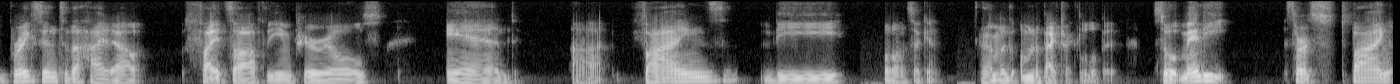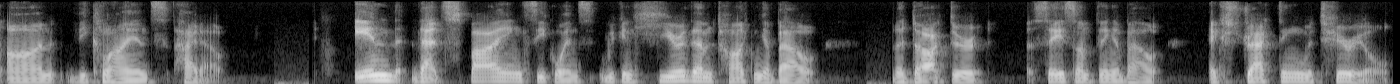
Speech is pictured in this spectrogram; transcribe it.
breaks into the hideout, fights off the Imperials, and uh, finds the. Hold on a second. I'm gonna, I'm gonna backtrack a little bit. So Mandy starts spying on the client's hideout. In that spying sequence, we can hear them talking about the doctor say something about extracting material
